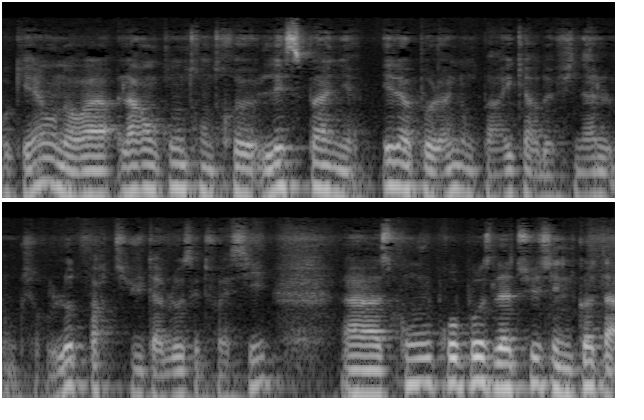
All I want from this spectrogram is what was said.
ok, on aura la rencontre entre l'Espagne et la Pologne, donc pareil, quart de finale, donc sur l'autre partie du tableau cette fois-ci. Euh, ce qu'on vous propose là-dessus, c'est une cote à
